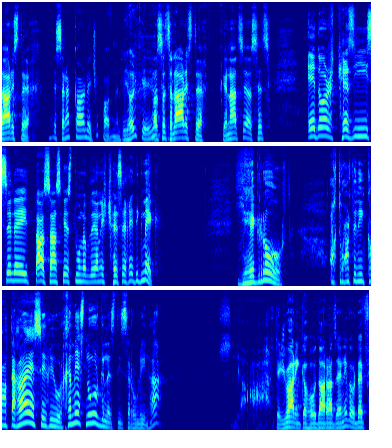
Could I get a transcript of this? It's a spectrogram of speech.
լարից տեղ Ես սրանք կարելի չէ պատմել։ Իհարկե։ Ասաց լարից տեղ գնացի, ասեց Էդոր քեզի սելեի 10 անսկես տունը բդյանից չես եղեդիկ մեկ։ Երկրորդ Ախ դու արդեն ին կանտաղա ես եղի ուր, խմես նուր գնստի սրուլին, հա։ դժվար ինքը հոդարած անի, որովհետև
